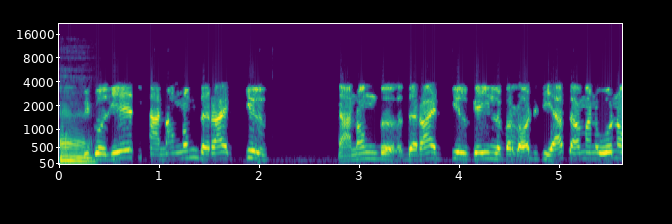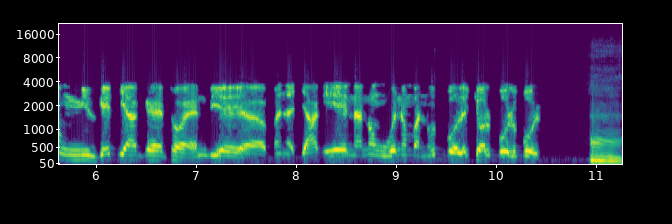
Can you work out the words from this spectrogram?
Eh, because yen anong nom the right skills anong the, the right skill gain le balot ya asa man wonong mi get ya ke to nba uh, banya jag yen anong wono manut bol chol bol bol eh,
